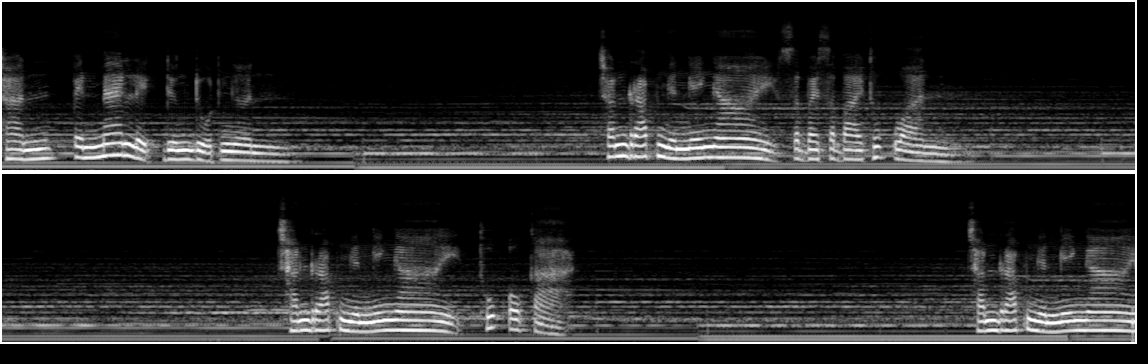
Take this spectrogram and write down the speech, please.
ฉันเป็นแม่เหล็กดึงดูดเงิน ฉันรับเงินง่าย ๆ สบาย ๆ ทุกวัน ฉันรับเงินง่าย ๆ ทุกโอกาส ฉันรับเงินง่าย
